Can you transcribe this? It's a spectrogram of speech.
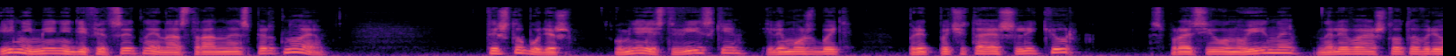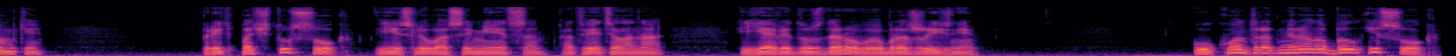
и не менее дефицитное иностранное спиртное. «Ты что будешь? У меня есть виски, или, может быть, предпочитаешь ликер?» — спросил он у Инны, наливая что-то в рюмки. «Предпочту сок, если у вас имеется», — ответила она. «Я веду здоровый образ жизни». У контр-адмирала был и сок,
